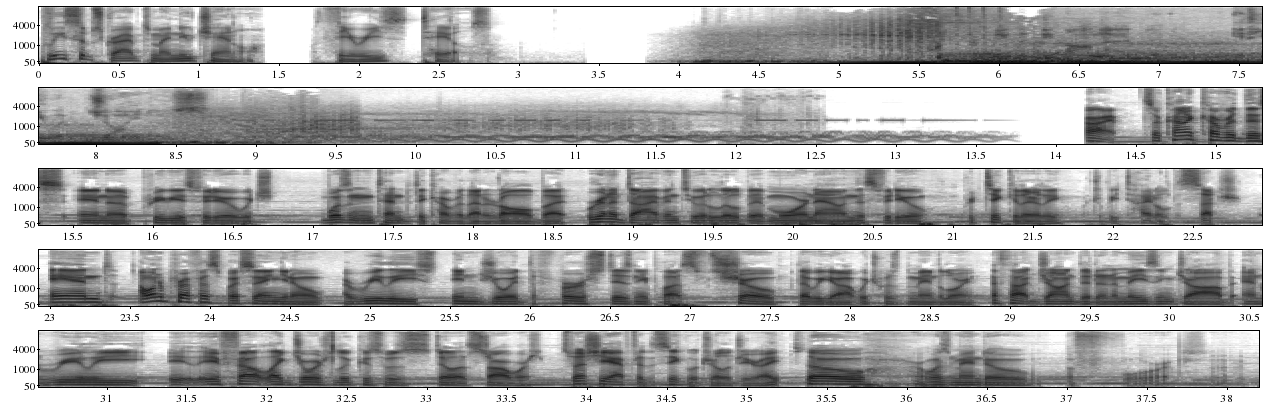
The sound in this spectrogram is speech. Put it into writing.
Please subscribe to my new channel, Theories Tales. We would be honored if you would join us. All right, so kind of covered this in a previous video, which wasn't intended to cover that at all, but we're going to dive into it a little bit more now in this video, particularly, which will be titled as such. And I want to preface by saying, you know, I really enjoyed the first Disney Plus show that we got, which was The Mandalorian. I thought Jon did an amazing job, and really, it, it felt like George Lucas was still at Star Wars, especially after the sequel trilogy, right? So, or was Mando before?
